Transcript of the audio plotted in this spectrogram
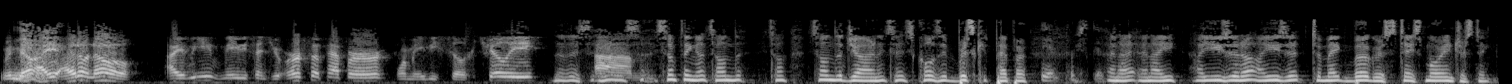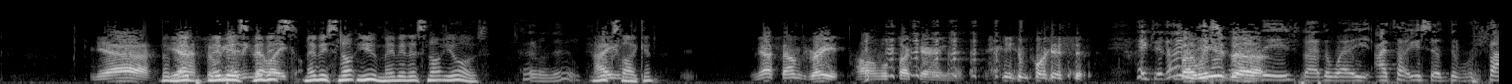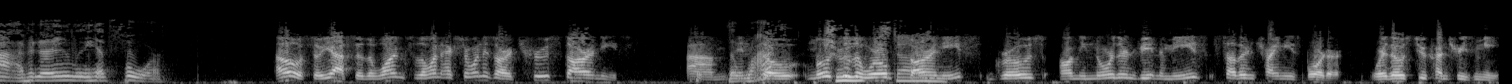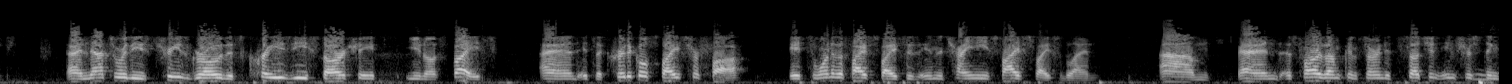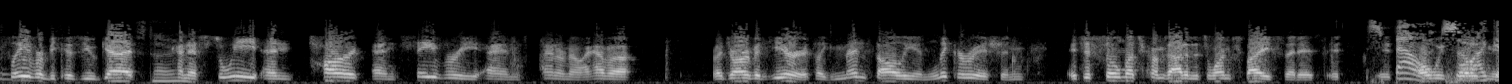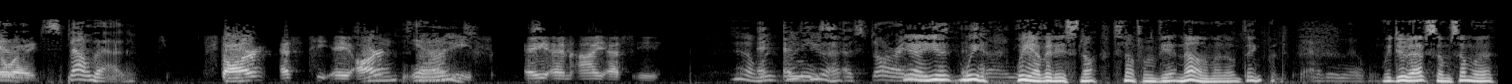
No, I, I don't know. I we maybe sent you Urfa pepper or maybe silk chili. No, there's- Um, it's something that's on the it's on, it's on the jar and it says calls it brisket pepper. Yeah, brisket. And I and I I use it I use it to make burgers taste more interesting. Yeah, But yeah. maybe, so maybe it's think that maybe like it's, maybe it's not you. Maybe that's not yours. I don't know. It looks I- like it. yeah, sounds great. I'll, we'll start carrying it. you can point us to- Hey, did I But miss one uh, of these? By the way, I thought you said there were five, and I only have four. Oh, so yeah, so the one, so the one extra one is our true star anise. Um, The and what? so most True of the world's star star anise. anise grows on the northern Vietnamese, southern Chinese border, where those two countries meet. And that's where these trees grow this crazy star-shaped, you know, spice. And it's a critical spice for pho. It's one of the five spices in the Chinese five-spice blend. Um, and as far as I'm concerned, it's such an interesting flavor because you get kind of sweet and tart and savory and I don't know. I have a a jar of it here. It's like mentholy and licorice and it just so much comes out of this one spice that it it it Spell it always so blows I me away. it. Spell that. Star S T A R Yeah. anise anise. A N I S E. Yeah, we, A- we, anise, yeah, a star. yeah, anise, we star we have it. It's not it's not from Vietnam, I don't think, but I don't know. we do have some somewhere.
